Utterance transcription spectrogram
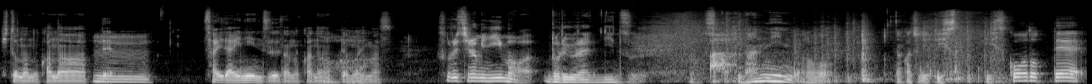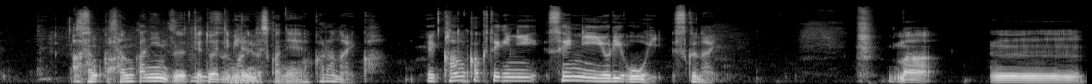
人なのかなって、うん。最大人数なのかなって思います。それちなみに今はどれぐらいの人数なんですか？あ、何人だろう。なんかちょっとディス、ディスコードって、参加人数ってどうやって見るんですかわねからないか。え、感覚的に1000人より多い、少ない？まあ、うーん、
